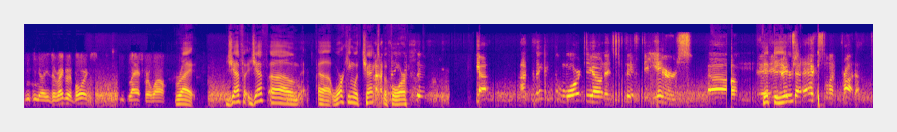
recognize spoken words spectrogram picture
you know the regular boards last for a while. Right. Jeff, Jeff, um, uh, working with Trex before. The, yeah, I think the warranty on it's 50 years. Um, 50 it, years? It's an excellent product.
